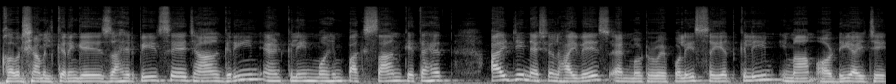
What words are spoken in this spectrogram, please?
خبر شامل کریں گے ظاہر پیر سے، جہاں گرین اینڈ کلین مہم پاکستان کے تحت I G national highways and motorway police Syed Kaleem, Imam اور D I G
